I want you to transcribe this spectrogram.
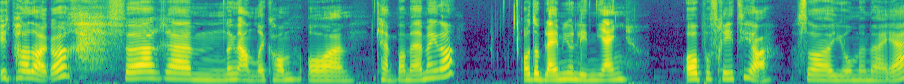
i et par dager før um, noen andre kom og campa med meg, da. Og da ble vi jo en liten gjeng. Og på fritida så gjorde vi mye,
